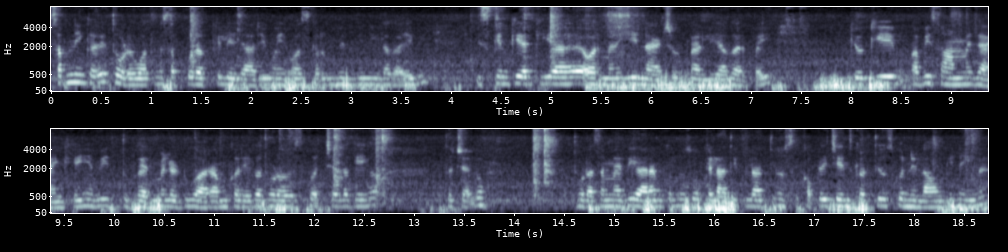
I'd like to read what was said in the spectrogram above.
सब नहीं करे थोड़े बहुत मैं सबको रख के ले जा रही हूँ। वहीं वॉश करूँगी बिंदी नहीं लगाएगी स्किन केयर किया है और मैंने ये नाइट सूट पहन लिया घर पर ही, क्योंकि अभी शाम में जाएँगे कहीं, अभी दोपहर में लड्डू आराम करेगा, थोड़ा उसको अच्छा लगेगा। तो चलो, थोड़ा सा मैं भी आराम करूँ उसको खिलाती पिलाती हूँ, उसके कपड़े चेंज करती हूँ, उसको नहलाऊँगी नहीं मैं।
